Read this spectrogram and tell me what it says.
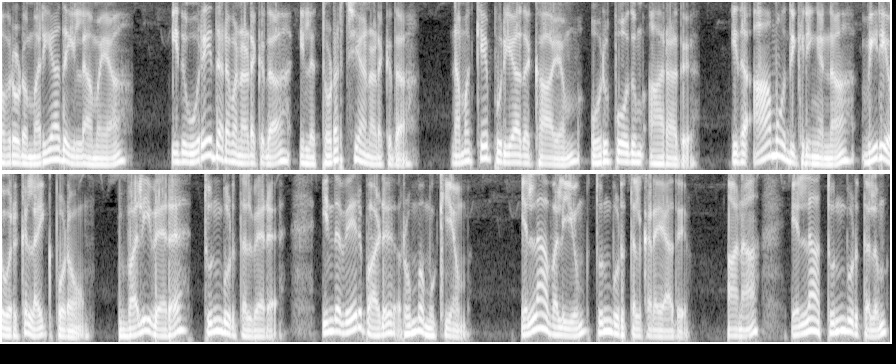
அவரோட மரியாதை இல்லாமையா? இது ஒரே தடவை நடக்குதா? இல்ல தொடர்ச்சியா நடக்குதா? நமக்கே புரியாத காயம் ஒருபோதும் ஆறாது. இதை ஆமோதிக்கிறீங்கன்னா வீடியோவிற்கு லைக் போடவும். வலி வேற துன்புறுத்தல் வேற. இந்த வேறுபாடு ரொம்ப முக்கியம். எல்லா வலியும் துன்புறுத்தல் கிடையாது. ஆனா எல்லா துன்புறுத்தலும்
